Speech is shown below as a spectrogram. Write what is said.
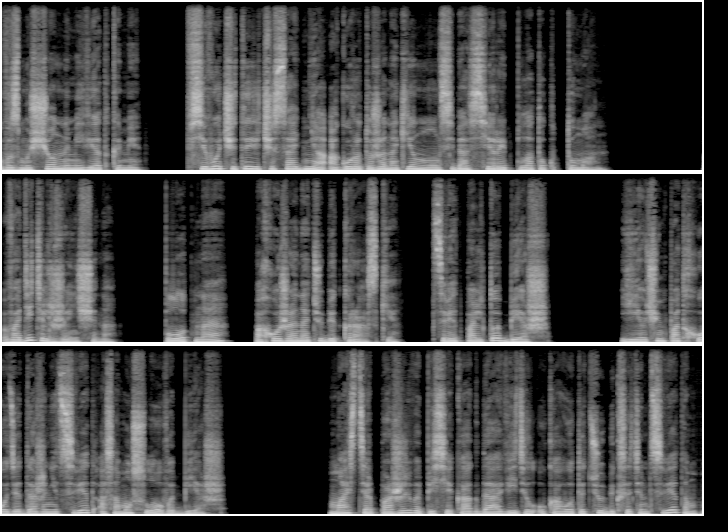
возмущенными ветками, всего четыре часа дня, а город уже накинул на себя серый платок туман. Водитель — женщина. Плотная, похожая на тюбик краски. Цвет пальто — беж. Ей очень подходит даже не цвет, а само слово «беж». Мастер по живописи, когда видел у кого-то тюбик с этим цветом,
